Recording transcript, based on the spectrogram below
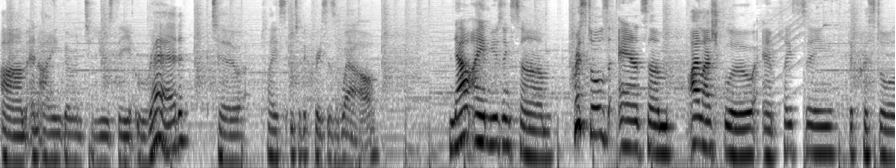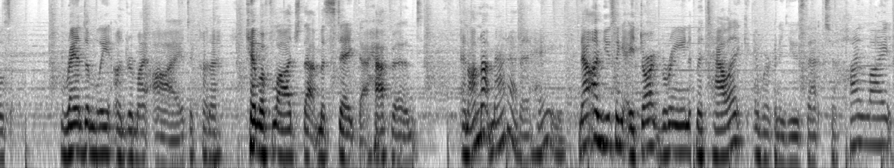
Um, and I am going to use the red to place into the crease as well. Now I am using some crystals and some eyelash glue and placing the crystals randomly under my eye to kind of camouflage that mistake that happened. And I'm not mad at it, hey. Now I'm using a dark green metallic and we're gonna use that to highlight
